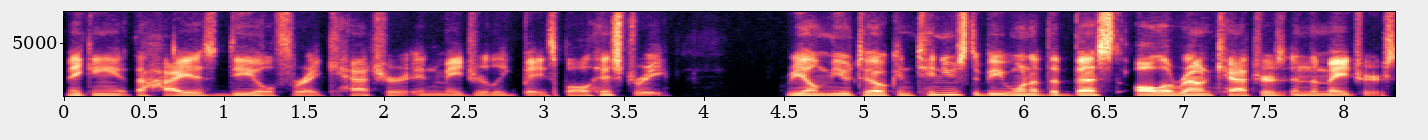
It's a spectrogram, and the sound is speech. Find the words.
making it the highest deal for a catcher in Major League Baseball history. Realmuto continues to be one of the best all around catchers in the majors,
